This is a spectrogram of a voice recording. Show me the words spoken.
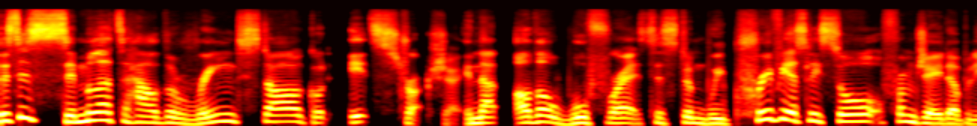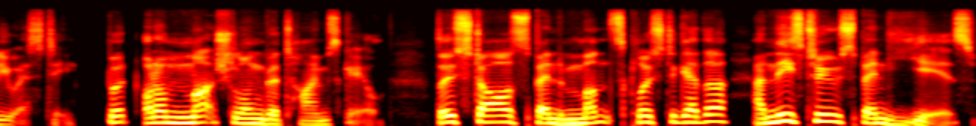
This is similar to how the ringed star got its structure in that other Wolf-Rayet system we previously saw from JWST, but on a much longer timescale. Those stars spend months close together, and these two spend years.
